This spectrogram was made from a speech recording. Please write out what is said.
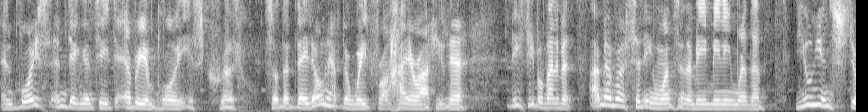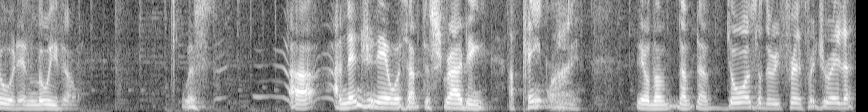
And voice and dignity to every employee is critical so that they don't have to wait for a hierarchy there these people might have been. I remember sitting once in a meeting where the union steward in Louisville was uh, an engineer was up describing a paint line. You know, the, the, the, doors of the refrigerator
